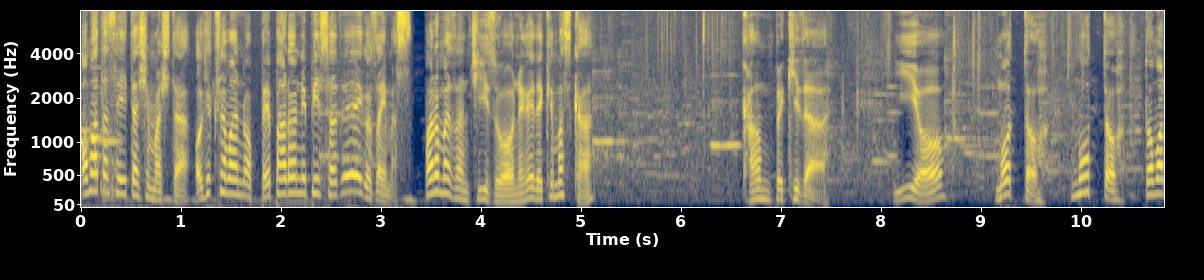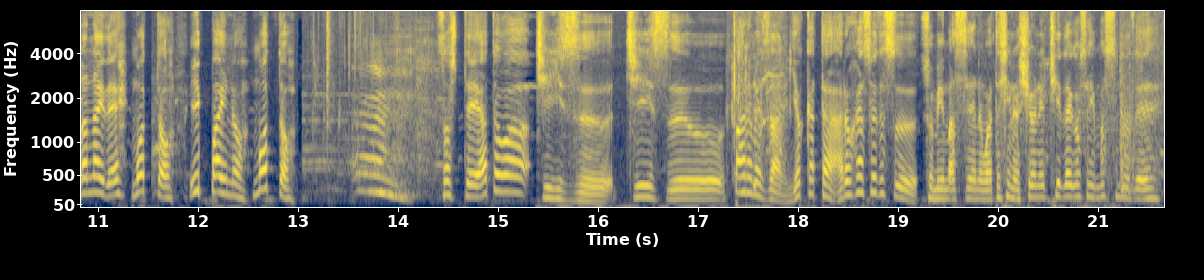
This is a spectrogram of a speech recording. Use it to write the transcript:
お待たせいたしました。お客様のペパロニピザでございます。パルメザンチーズをお願いできますか？完璧だ。いいよ。もっと、もっと、止まらないで。もっと、一杯の、もっと。そして、あとは、チーズ、チーズ、パルメザン、よかった、アロハスです。すみません、私の初日でございますので。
